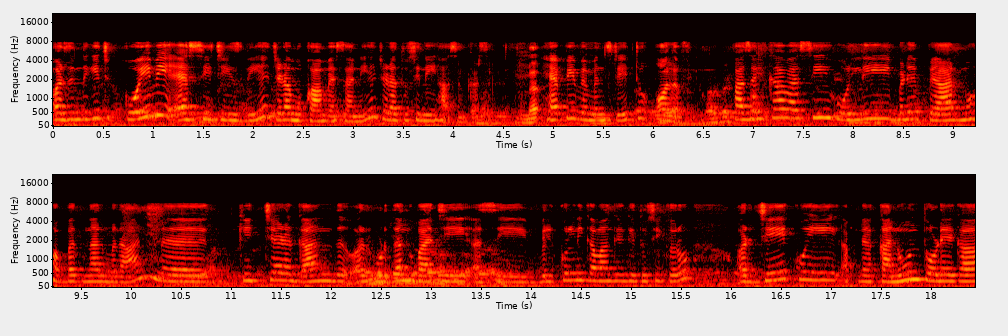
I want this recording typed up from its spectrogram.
ਔਰ ਜ਼ਿੰਦਗੀ 'ਚ ਕੋਈ ਵੀ ਐਸੀ ਚੀਜ਼ ਨਹੀਂ ਹੈ ਜਿਹੜਾ ਮੁਕਾਮ ਐਸਾ ਨਹੀਂ ਹੈ ਜਿਹੜਾ ਤੁਸੀਂ ਨਹੀਂ ਹਾਸਲ ਕਰ ਸਕਦੇ। Happy women's day to all of you Fazilka ਵਾਸੀ ਹੋਲੀ ਬੜੇ ਪਿਆਰ ਮੁਹੱਬਤ ਨਾਲ ਮਨਾਉਣ ਅਹ, ਕੀਚੜ ਗੰਦ ਔਰ ਹੁੜਦੰਗਬਾਜੀ ਅਸੀਂ ਬਿਲਕੁਲ ਨਹੀਂ ਕਵਾਂਗੇ ਕਿ ਤੁਸੀਂ ਕਰੋ। ਔਰ ਜੇ ਕੋਈ ਆਪਣਾ ਕਾਨੂੰਨ ਤੋੜੇਗਾ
